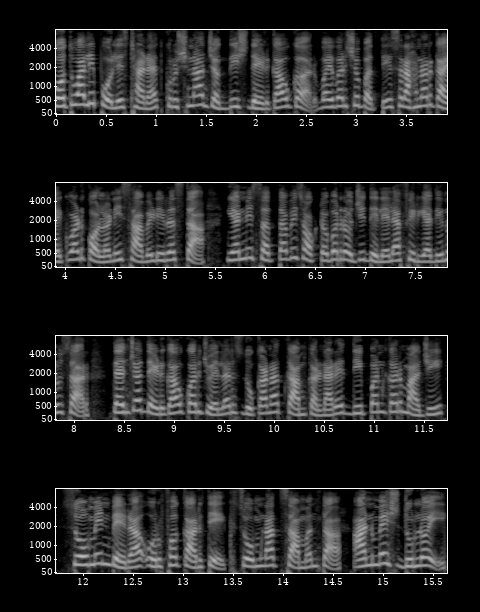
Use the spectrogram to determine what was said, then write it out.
कोतवाली पोलीस ठाण्यात कृष्णा जगदीश देडगावकर वयवर्ष बत्तीस राहणार गायकवाड कॉलनी सावेडी रस्ता यांनी सत्तावीस ऑक्टोबर रोजी दिलेल्या फिर्यादीनुसार त्यांच्या देडगावकर ज्वेलर्स दुकानात काम करणारे दीपनकर माजी सोमिन बेरा उर्फ कार्तिक सोमनाथ सामंता अन्मेश दुलोई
